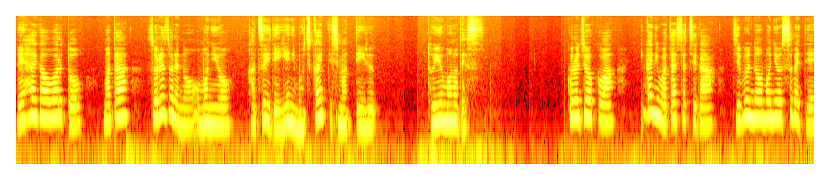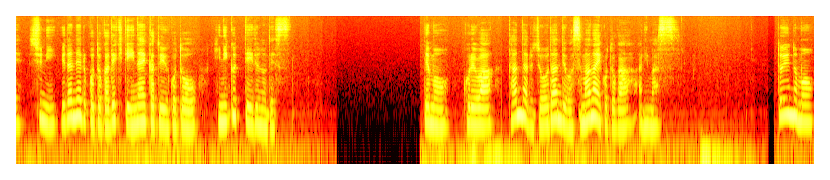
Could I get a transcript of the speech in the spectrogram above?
礼拝が終わるとまたそれぞれの重荷を担いで家に持ち帰ってしまっているというものです。このジョークはいかに私たちが自分の重荷をすべて主に委ねることができていないかということを皮肉っているのです。でもこれは単なる冗談では済まないことがあります。というのも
